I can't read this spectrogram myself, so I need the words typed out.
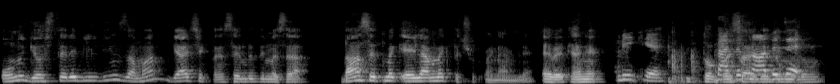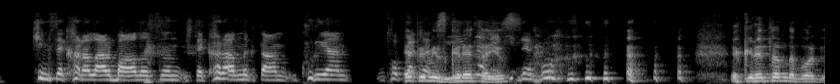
Onu gösterebildiğin zaman gerçekten senin dediğin mesela dans etmek, eğlenmek de çok önemli. Evet yani. Tabii ki. ben de sadece zaman... kimse karalar bağlasın, işte karanlıktan kuruyan topraklar. Hepimiz Greta'yız. Bu. Greta'nın da bu arada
